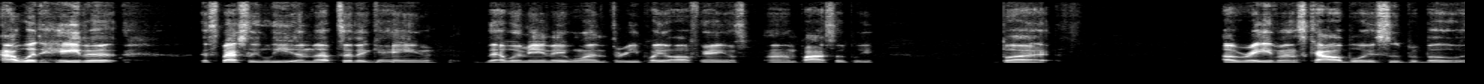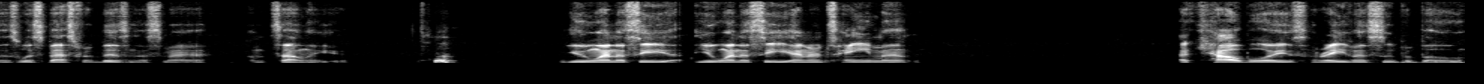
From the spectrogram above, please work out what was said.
I would hate it, especially leading up to the game. That would mean they won three playoff games, um, possibly. But a Ravens Cowboys Super Bowl is what's best for business, man. I'm telling you. you want to see you want to see entertainment. A Cowboys Ravens Super Bowl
